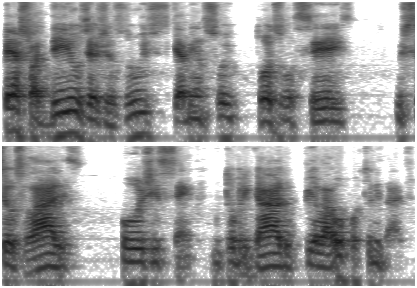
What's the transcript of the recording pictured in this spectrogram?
Peço a Deus e a Jesus que abençoe todos vocês, os seus lares, hoje e sempre. Muito obrigado pela oportunidade.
